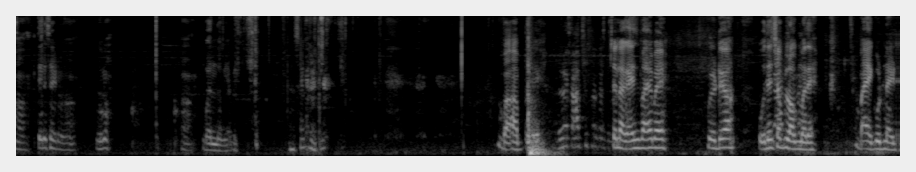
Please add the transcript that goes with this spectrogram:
हाँ तेरे साइड में हाँ। घुमा। हाँ बंद हो गया अभी। बापरे चला गाईज बाय बाय भेटूया उद्याच्या ब्लॉग मध्ये बाय गुड नाईट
